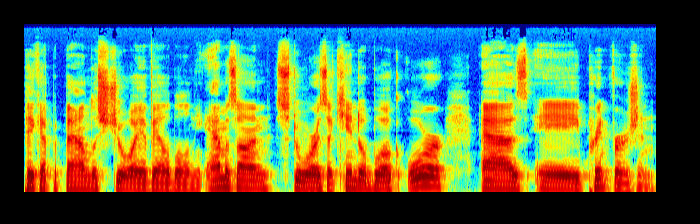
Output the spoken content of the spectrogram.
pick up a Boundless Joy available in the Amazon store as a Kindle book or as a print version?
